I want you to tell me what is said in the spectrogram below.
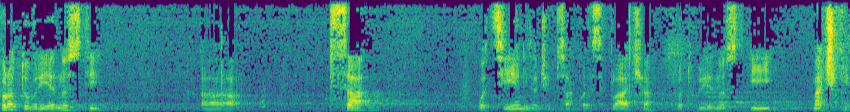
protuvrijednosti a, psa o cijeni, znači psa koja se plaća, protuvrijednost i mačke.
